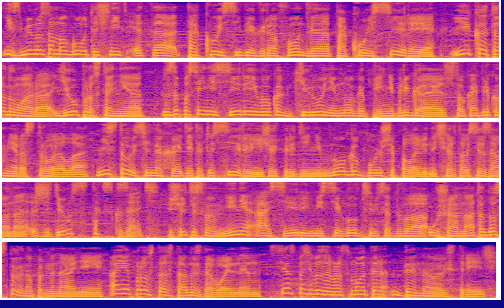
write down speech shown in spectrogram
Из минуса могу уточнить, это такой себе графон для такой серии. И Катануара, его просто нет. За последней серии его как герой немного пренебрегают, что капельку меня расстроило. Не стоит сильно ходить эту серию, еще впереди немного больше половины чертова сезона. Ждем, так сказать. Пишите свое мнение о серии Миссия Глуб 72. Уж она-то достойна упоминаний. А я просто останусь довольным. Всем спасибо за просмотр, до новых встреч.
